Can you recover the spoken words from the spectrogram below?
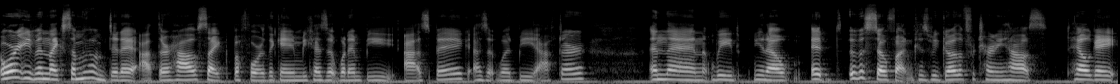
or even like some of them did it at their house, like before the game, because it wouldn't be as big as it would be after. And then we'd, you know, it it was so fun because we go to the fraternity house, tailgate,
